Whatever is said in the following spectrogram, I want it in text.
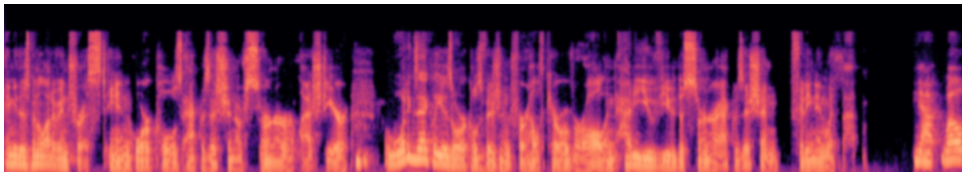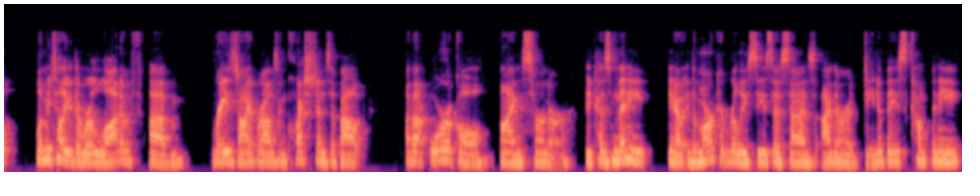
Amy, there's been a lot of interest in Oracle's acquisition of Cerner last year. Mm-hmm. What exactly is Oracle's vision for healthcare overall, and how do you view the Cerner acquisition fitting in with that? Yeah, well, let me tell you, there were a lot of um, raised eyebrows and questions about about Oracle buying Cerner because many, you know, the market really sees us as either a database company,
